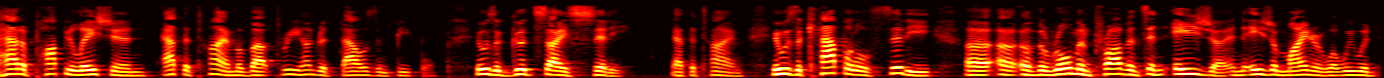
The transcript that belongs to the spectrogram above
had a population at the time about 300,000 people. It was a good sized city at the time. It was the capital city uh, uh, of the Roman province in Asia, in Asia Minor, what we would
